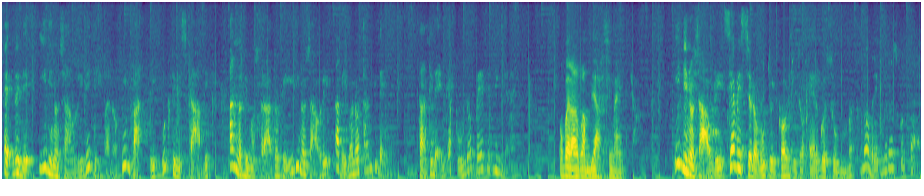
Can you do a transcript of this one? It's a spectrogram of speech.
E vedi, i dinosauri vedevano, infatti ultimi scavi hanno dimostrato che i dinosauri avevano tanti denti, tanti denti appunto per ridere. O per arrabbiarsi meglio. I dinosauri, se avessero avuto il cogito ergo sum, lo avrebbero ascoltato.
